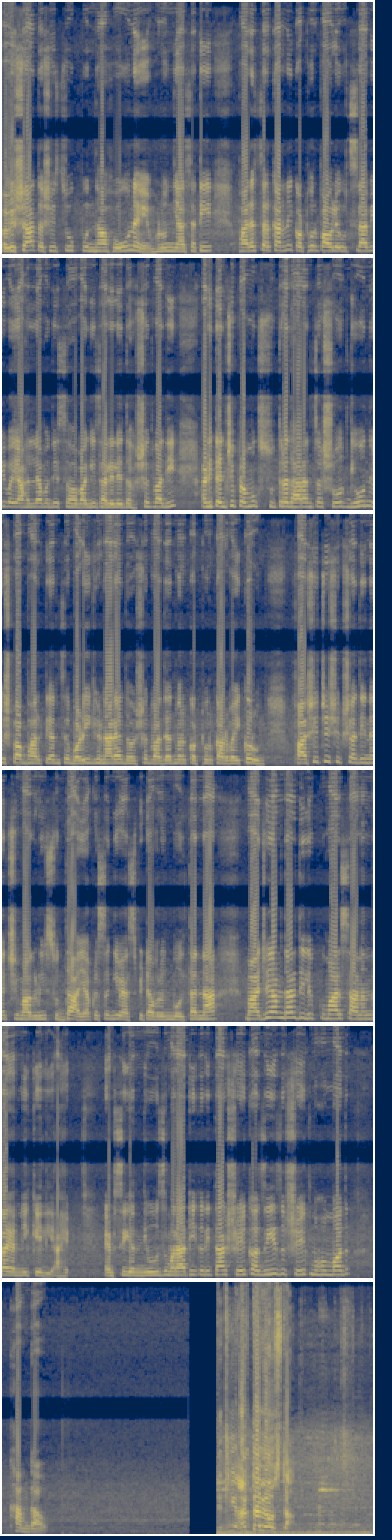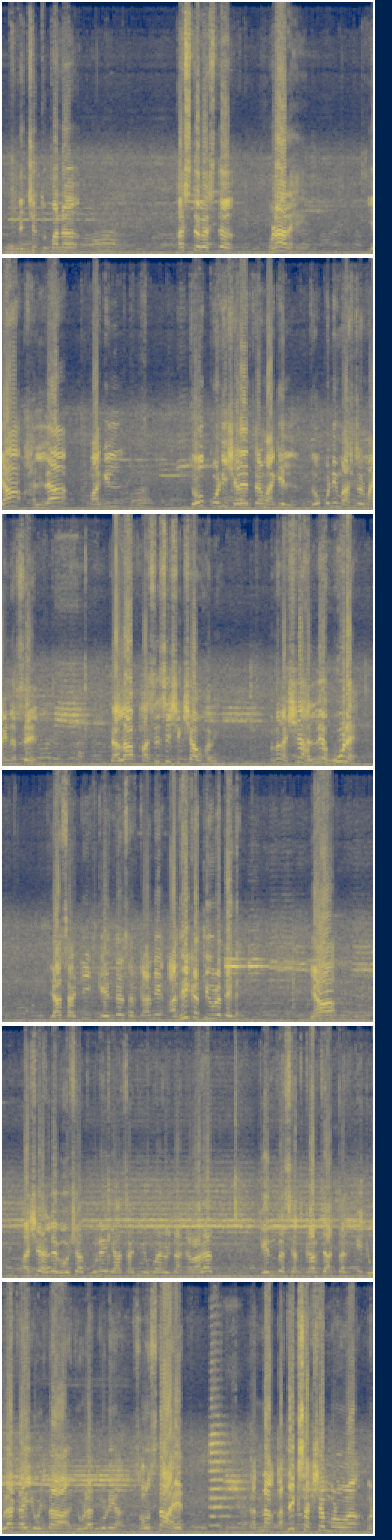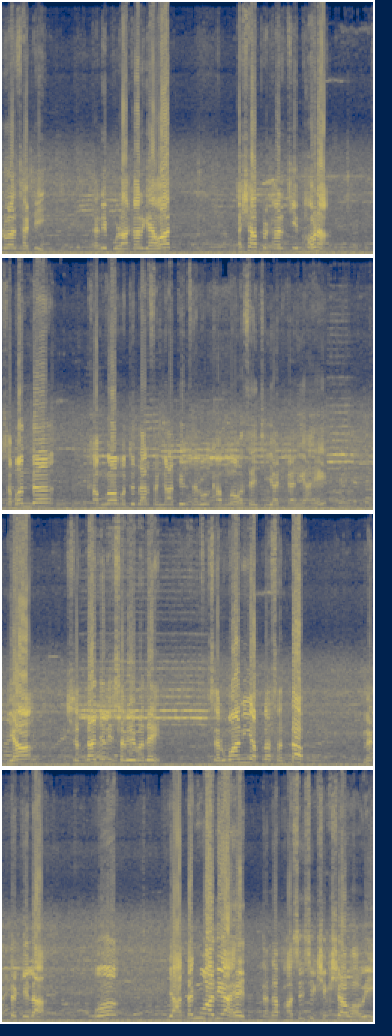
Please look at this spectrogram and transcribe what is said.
भविष्यात अशी चूक पुन्हा होऊ नये म्हणून यासाठी भारत सरकारने कठोर पावले उचलावी व या हल्ल्यामध्ये सहभागी झालेले दहशतवादी आणि त्यांचे प्रमुख सूत्रधारांचा शोध घेऊन निष्पाप भारतीयांचे बळी घेणाऱ्या दहशतवाद्यांवर कठोर कारवाई करून फाशीची शिक्षा देण्याची मागणी सुद्धा या प्रसंगी व्यासपीठावरून बोलताना माजी आमदार दिलीप कुमार सानंदा यांनी केली आहे. एमसीएन न्यूज मराठीकरिता शेख अझीज शेख मोहम्मद खामगाव. तिथली अर्थव्यवस्था निश्चित रूपानं अस्तव्यस्त होणार आहे. या हल्ल्या मागील जो कोणी षडयंत्र मागील जो कोणी मास्टर माइंड असेल त्याला फाशीची शिक्षा व्हावी. पण असे हल्ले होऊ नये. यासाठी केंद्र सरकारने अधिक तीव्रतेने या असे हल्ले भविष्यात होऊ नये. यासाठी उपाययोजना कराव्यात. केंद्र सरकारच्या अखत्यारीतील जेवढ्या काही योजना जेवढ्या कोणी संस्था आहेत त्यांना अधिक सक्षम बनव बनवण्यासाठी त्यांनी पुढाकार घ्यावात. अशा प्रकारची भावना संबंध खामगाव मतदारसंघातील सर्व खामगाव खामगाववासियांची या ठिकाणी आहे. या श्रद्धांजली सभेमध्ये सर्वांनी आपला संताप व्यक्त केला व जे आतंकवादी आहेत त्यांना फाशीची शिक्षा व्हावी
